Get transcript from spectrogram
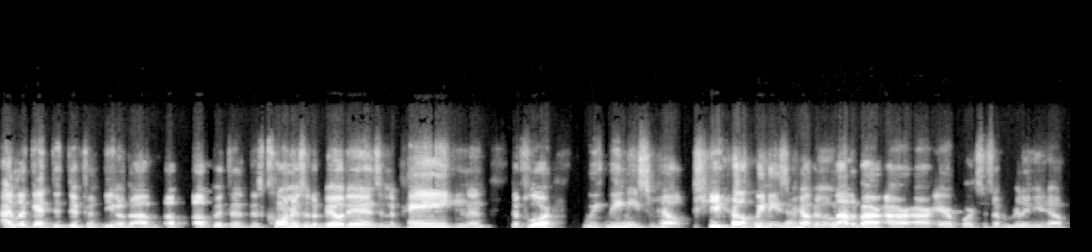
I look at the different, you know, the up up at the, the corners of the buildings and the paint and the, the floor. We, we need some help. you know, we need some help, and a lot of our, our, our airports and stuff. We really need help.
